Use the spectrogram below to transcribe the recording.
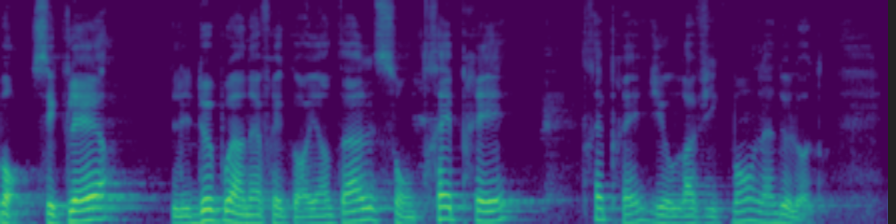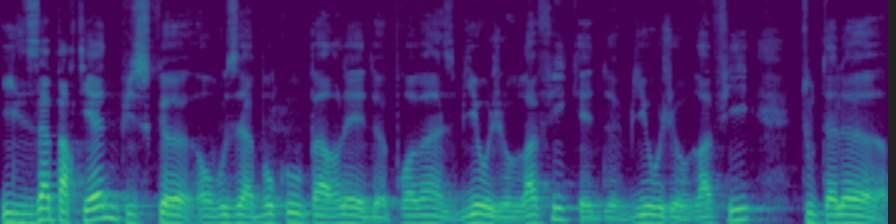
Bon, c'est clair, les deux points en Afrique orientale sont très près, très près géographiquement l'un de l'autre. Ils appartiennent, puisque on vous a beaucoup parlé de provinces biogéographiques et de biogéographie. Tout à l'heure,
